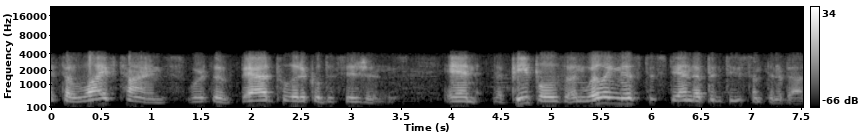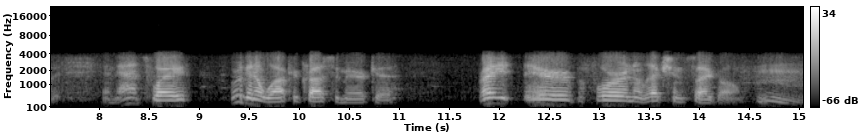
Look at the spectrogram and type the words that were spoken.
It's a lifetime's worth of bad political decisions and the people's unwillingness to stand up and do something about it. And that's why we're going to walk across America right there before an election cycle. Hmm.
